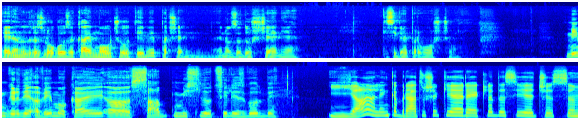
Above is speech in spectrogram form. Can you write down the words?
Eden od razlogov, zakaj je molčal o tem, je pač en, eno zadoščenje, ki si ga je prvoščil. Mim grede, a vemo, kaj uh, Sab misli o celi zgodbi? Ja, Lenka Bratušek je rekla, da si je, če, sem,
